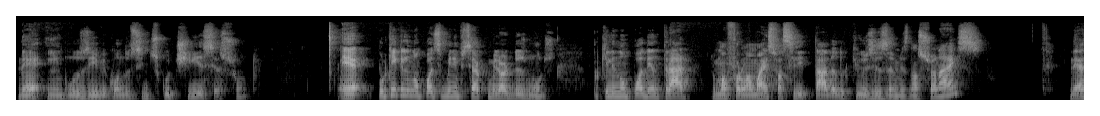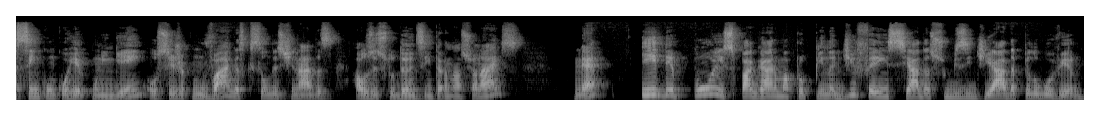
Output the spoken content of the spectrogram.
né? Inclusive quando se discutia esse assunto. É, por que, que ele não pode se beneficiar com o melhor de dois mundos? Porque ele não pode entrar de uma forma mais facilitada do que os exames nacionais, né, sem concorrer com ninguém, ou seja, com vagas que são destinadas aos estudantes internacionais, né? E depois pagar uma propina diferenciada subsidiada pelo governo.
